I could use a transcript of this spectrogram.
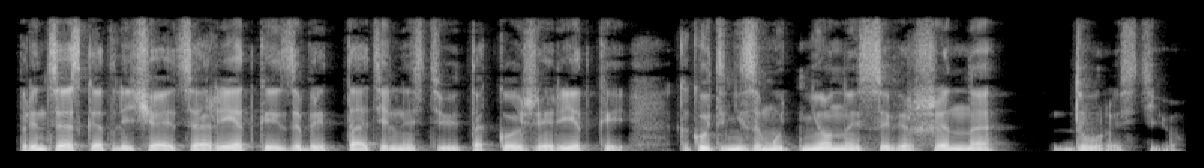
Принцесска отличается редкой изобретательностью и такой же редкой, какой-то незамутненной совершенно дуростью.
